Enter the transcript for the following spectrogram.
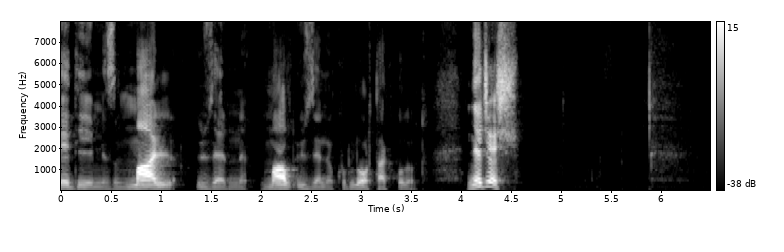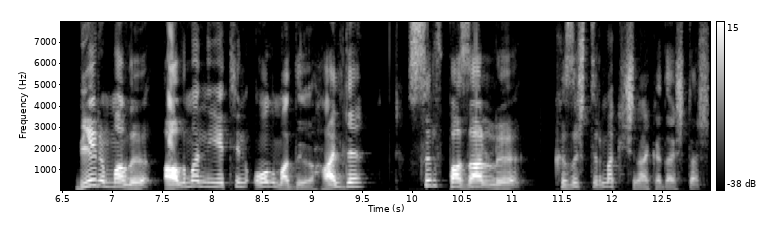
dediğimiz mal üzerine, mal üzerine kurulu ortaklık olurdu. Neceş, bir malı alma niyetin olmadığı halde sırf pazarlığı kızıştırmak için arkadaşlar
